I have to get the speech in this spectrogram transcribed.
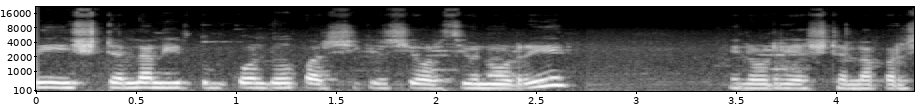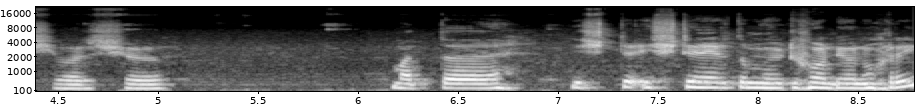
ರೀ, ಇಷ್ಟೆಲ್ಲ ನೀರು ತುಂಬಿಕೊಂಡು ಪರ್ಶಿ ಗಿರ್ಶಿ ಒರೆಸಿವಿ ನೋಡ್ರಿ. ಇಲ್ಲಿ ನೋಡ್ರಿ ಅಷ್ಟೆಲ್ಲ ಪರ್ಶಿ ವರ್ಷ ಮತ್ತು ಇಷ್ಟು, ಇಷ್ಟೇ ನೀರು ತುಂಬಿ ಇಟ್ಕೊಂಡಿವಿ ನೋಡ್ರಿ.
